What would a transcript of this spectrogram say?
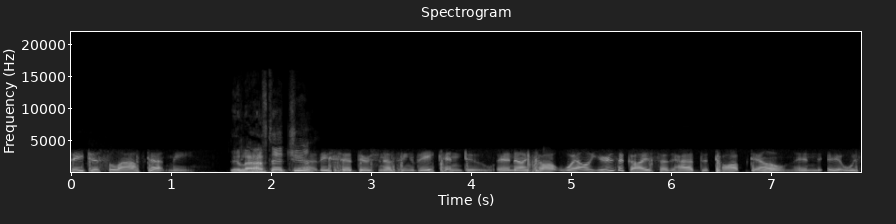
They just laughed at me. They laughed at you? Yeah, they said there's nothing they can do. And I thought, well, you're the guys that had the top down, and it was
